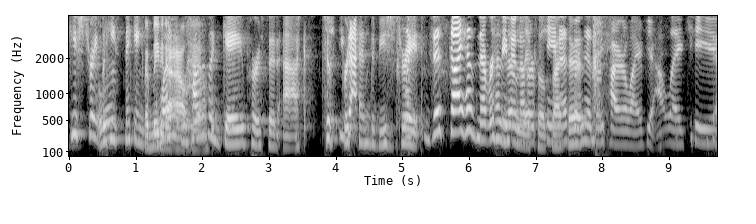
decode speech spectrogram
he's straight, but he's thinking, maybe what- out, how yeah. does a gay person act to pretend to be straight? Like, this guy has never seen Hello, another penis brother. in his entire life. Yeah, like he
